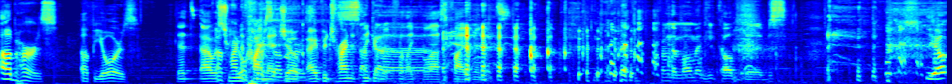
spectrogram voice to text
Ubhers. Up yours. That's. I was Up trying to find that joke. yours. I've been trying to think of it for like the last five minutes. From the moment he called dibs. Yep.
